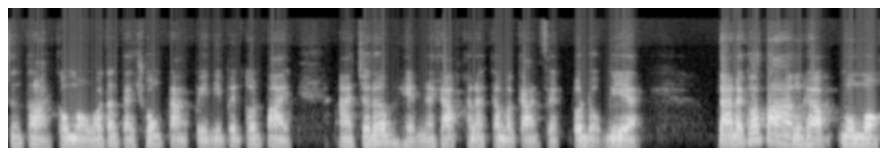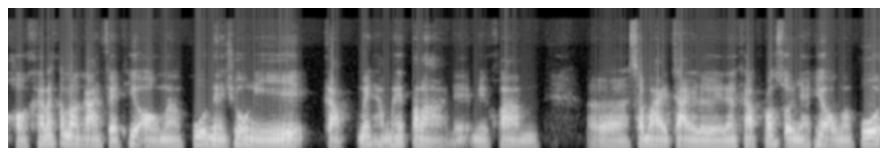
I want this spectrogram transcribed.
ซึ่งตลาดก็มองว่าตั้งแต่ช่วงกลางปีนี้เป็นต้นไป อาจจะเริ่มเห็นนะครับคณะกรรมการเฟดลดดอกเบี้ยแต่นั้นก็ตามครับมุมมองของคณะกรรมการเฟดที่ออกมาพูดในช่วงนี้กับไม่ทำให้ตลาดเนี่ยมีความสบายใจเลยนะครับ เพราะส่วนใหญ่ที่ออกมาพูด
